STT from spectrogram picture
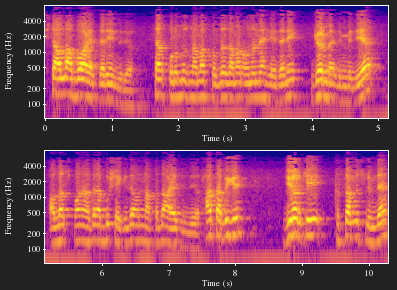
İşte Allah bu ayetleri indiriyor. Sen kulumuz namaz kıldığı zaman onu nehyedeni görmedin mi diye Allah subhanahu teala bu şekilde onun hakkında ayet indiriyor. Hatta bir gün diyor ki kısa Müslüm'de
